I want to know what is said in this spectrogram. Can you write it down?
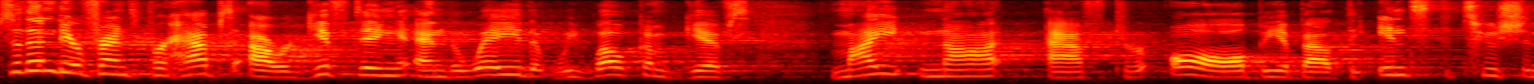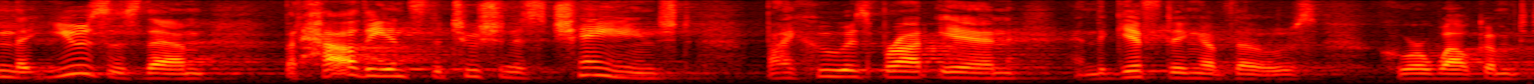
So then, dear friends, perhaps our gifting and the way that we welcome gifts might not, after all, be about the institution that uses them, but how the institution is changed by who is brought in and the gifting of those who are welcomed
